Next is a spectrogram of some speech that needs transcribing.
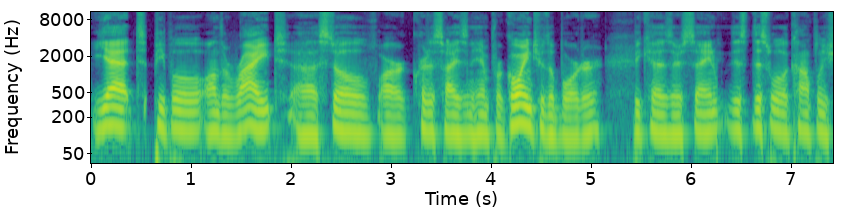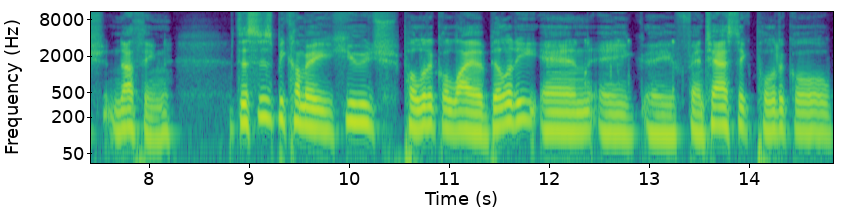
Yet, people on the right uh, still are criticizing him for going to the border because they're saying this this will accomplish nothing. This has become a huge political liability and a, a fantastic political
